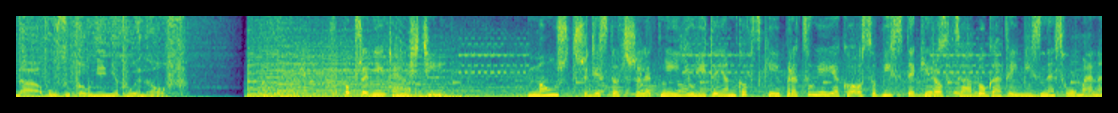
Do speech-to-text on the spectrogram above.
na uzupełnienie płynów. W poprzedniej części. Mąż 33-letniej Julity Jankowskiej pracuje jako osobisty kierowca bogatej bizneswoman.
